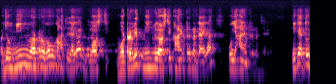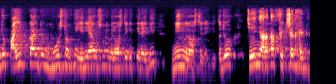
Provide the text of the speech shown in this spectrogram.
और जो मीन वाटर होगा वो कहाँ चले जाएगा? Velocity water with mean velocity कहाँ एंटर कर जाएगा? वो यहाँ एंटर कर ठीक है? तो जो पाइप का जो मोस्ट ऑफ़ द एरिया है, उसमें वेलोसिटी कितनी रहेगी? मीन वेलोसिटी रहेगी। तो जो चेंज आ रहा था फ्रिक्शन हेड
